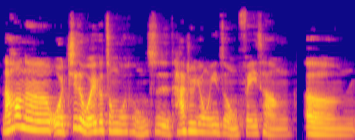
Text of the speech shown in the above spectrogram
然后呢，我记得我一个中国同事，他就用一种非常嗯、呃，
